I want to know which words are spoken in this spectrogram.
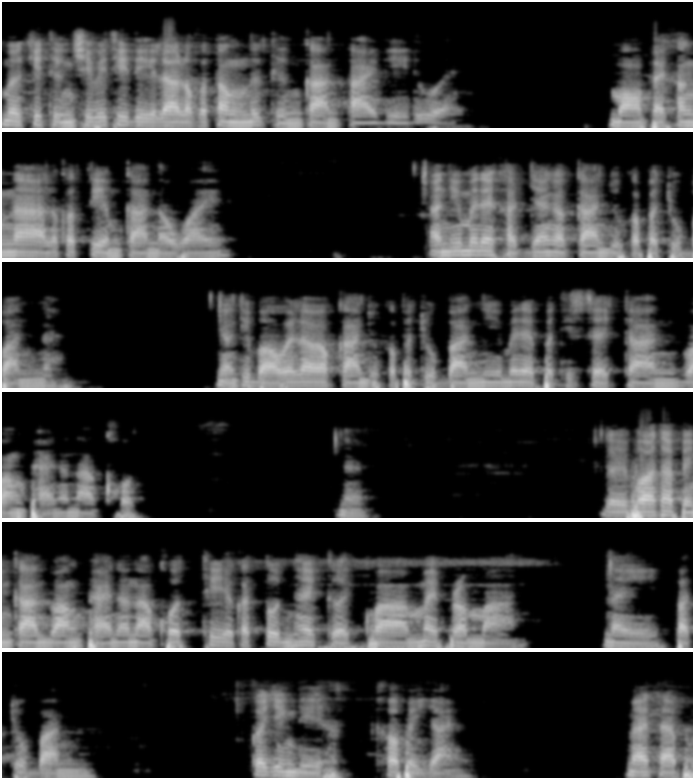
เมื่อคิดถึงชีวิตที่ดีแล้วเราก็ต้องนึกถึงการตายดีด้วย มองไปข้างหน้าแล้วก็เตรียมการเอาไว้ อันนี้ไม่ได้ขัดแย้งกับการอยู่กับปัจจุบันนะอย่างที่บอกไว้แล้วการอยู่กับปัจจุบันนี่ไม่ได้ปฏิเสธการวางแผนอนาคตนะ โดยเพราะถ้าเป็นการวางแผนอนาคตที่จะกระตุ้นให้เกิดความไม่ประมาทในปัจจุบัน ก็ยิ่งดีเข้าไปใหญ่ แม้แต่พร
